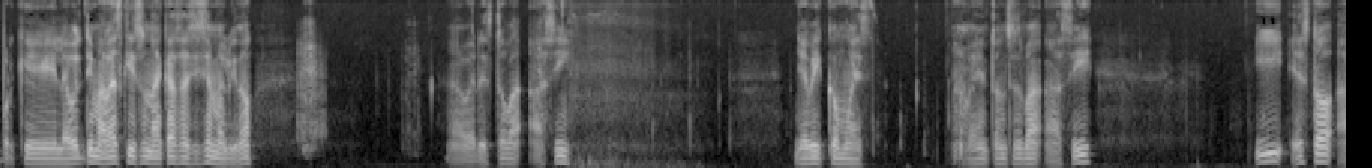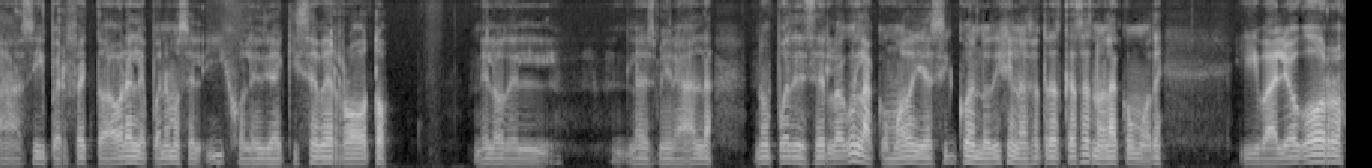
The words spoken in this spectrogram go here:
Porque la última vez que hice una casa así se me olvidó. A ver, esto va así. Ya vi cómo es. A ver, entonces va así. Y esto así, perfecto. Ahora le ponemos el... Híjole, de aquí se ve roto. De lo del... La esmeralda. No puede ser. Luego la acomodo y así cuando dije en las otras casas no la acomodé. Y valió gorro.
